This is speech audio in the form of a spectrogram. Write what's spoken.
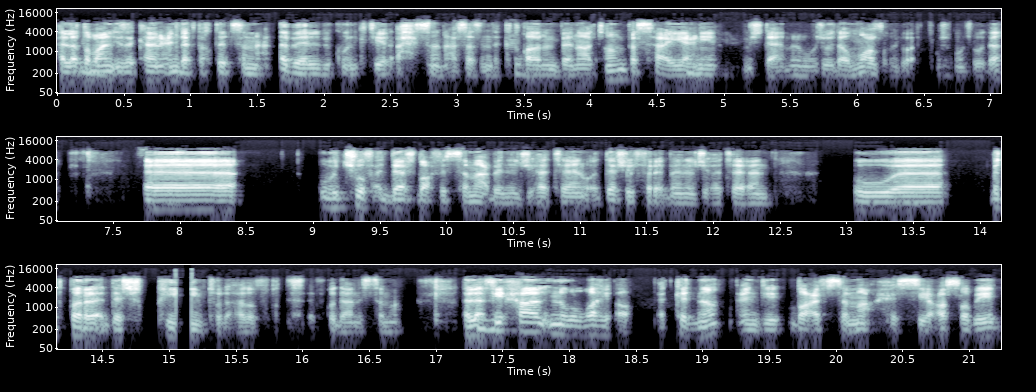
هلا طبعا إذا كان عندك تخطيط سمع قبل بيكون كثير أحسن على أساس إنك تقارن بيناتهم بس هاي يعني مش دائما موجودة ومعظم الوقت مش موجودة. آه وبتشوف قديش ضعف السماع بين الجهتين وقديش الفرق بين الجهتين. وبتقرر قديش قيمته لهذا فقدان السمع هلأ في حال إنه والله آه تاكدنا عندي ضعف سمع حسي عصبي.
